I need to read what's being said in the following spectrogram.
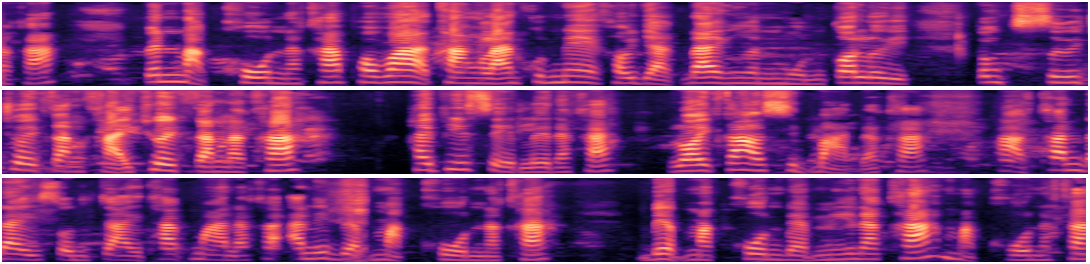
นะคะ เป็นหมักโคนนะคะ เพราะว่าทางร้านคุณแม่เขาอยากได้เงินหมุนก็เลยต้องซื้อช่วยกันขายช่วยกันนะคะ ให้พิเศษเลยนะคะ 190บบาทนะคะหากท่านใดสนใจทักมานะคะ อันนี้แบบหมักโคนนะคะ แบบหมักโคนแบบนี้นะคะ หมักโคนนะคะ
